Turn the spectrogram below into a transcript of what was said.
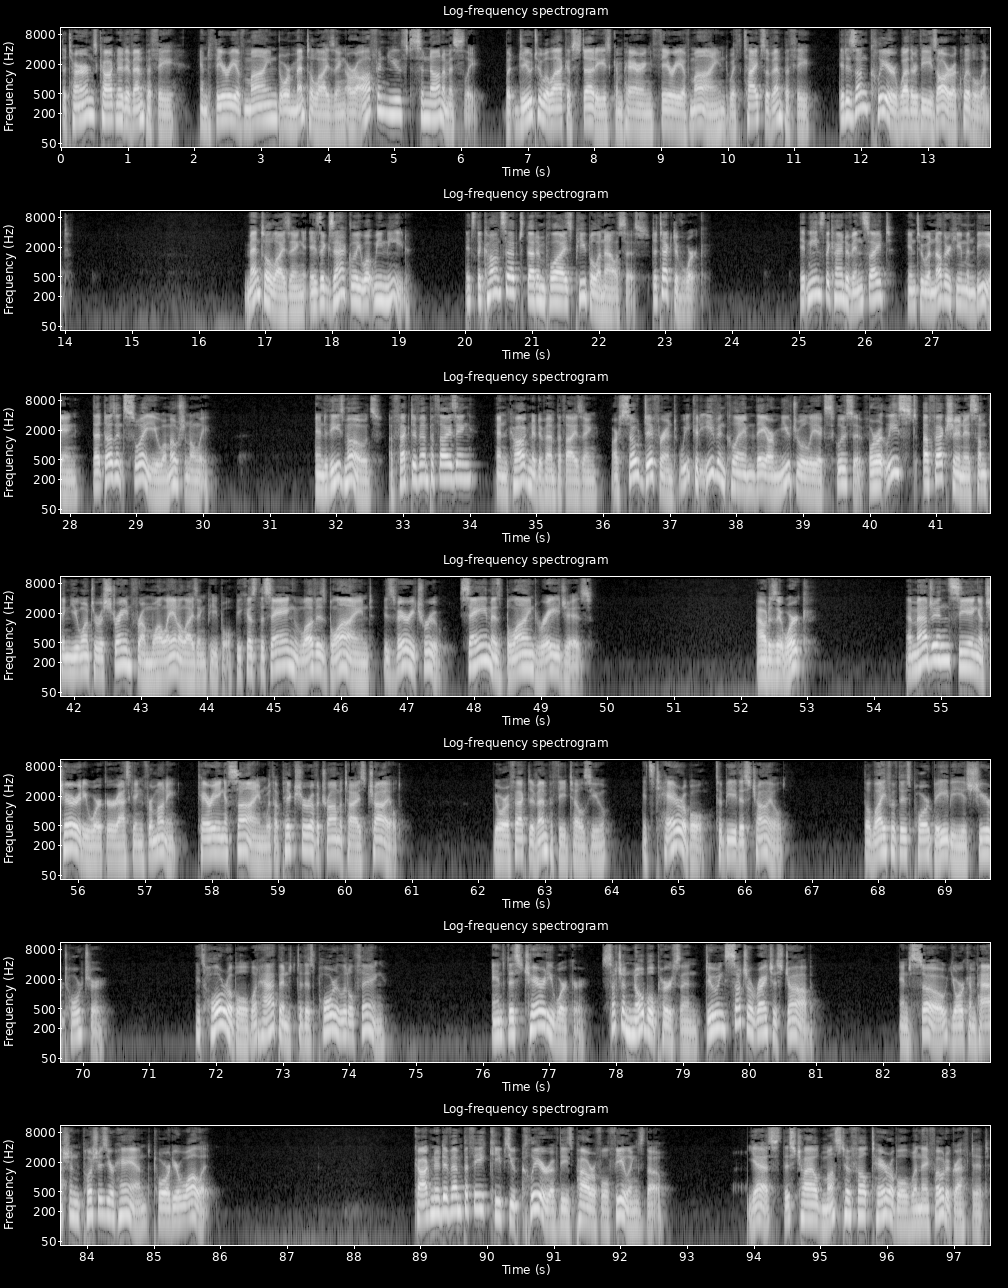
The terms cognitive empathy and theory of mind or mentalizing are often used synonymously, but due to a lack of studies comparing theory of mind with types of empathy, it is unclear whether these are equivalent. Mentalizing is exactly what we need. It's the concept that implies people analysis, detective work. It means the kind of insight into another human being that doesn't sway you emotionally. And these modes, affective empathizing and cognitive empathizing, are so different we could even claim they are mutually exclusive. Or at least affection is something you want to restrain from while analyzing people, because the saying love is blind is very true. Same as blind rage is. How does it work? Imagine seeing a charity worker asking for money, carrying a sign with a picture of a traumatized child. Your affective empathy tells you it's terrible to be this child. The life of this poor baby is sheer torture. It's horrible what happened to this poor little thing. And this charity worker, such a noble person, doing such a righteous job. And so your compassion pushes your hand toward your wallet. Cognitive empathy keeps you clear of these powerful feelings, though. Yes, this child must have felt terrible when they photographed it.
